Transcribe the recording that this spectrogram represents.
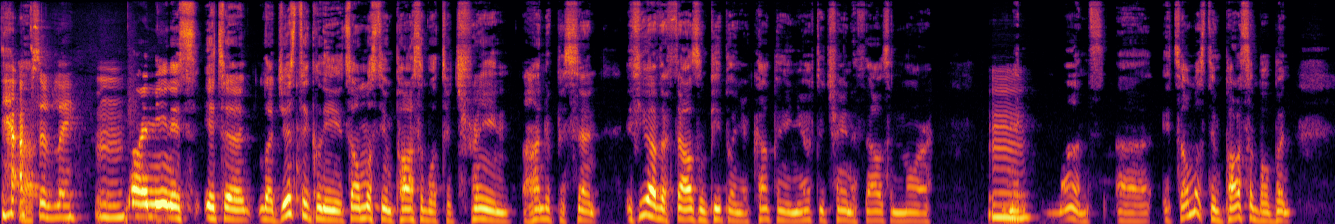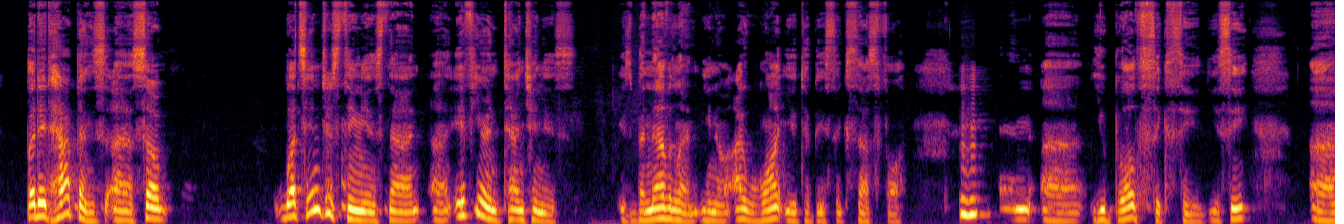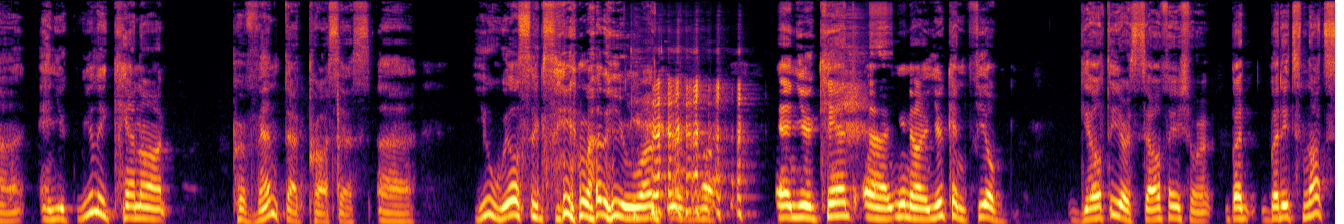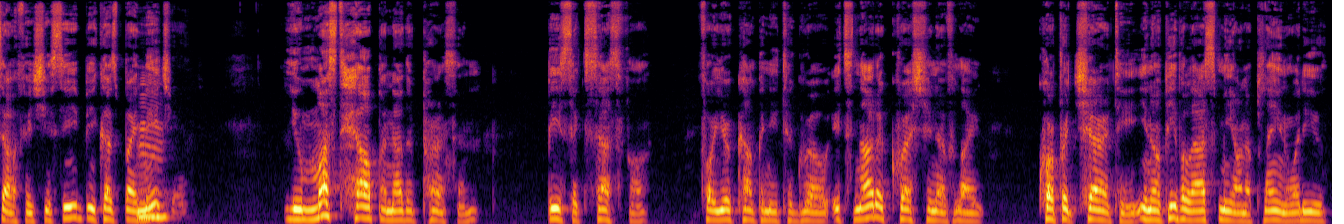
Yeah, absolutely. Mm. I mean, it's it's a logistically, it's almost impossible to train 100. percent If you have a thousand people in your company and you have to train a thousand more mm. months, uh, it's almost impossible. But but it happens. Uh, so what's interesting is that uh, if your intention is is benevolent, you know, I want you to be successful, mm-hmm. and uh, you both succeed. You see, uh, and you really cannot prevent that process, uh, you will succeed whether you want to or not. and you can't, uh, you know, you can feel guilty or selfish, or but but it's not selfish, you see, because by mm. nature, you must help another person be successful for your company to grow. It's not a question of like corporate charity. You know, people ask me on a plane, "What do you?"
